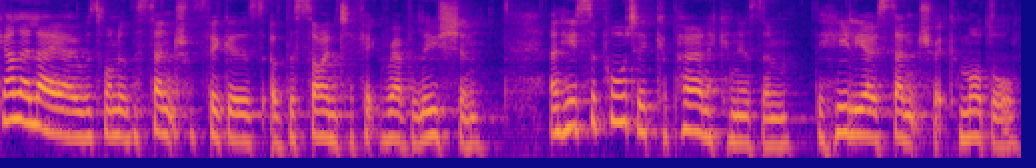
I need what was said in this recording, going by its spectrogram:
Galileo was one of the central figures of the scientific revolution, and he supported Copernicanism, the heliocentric model.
